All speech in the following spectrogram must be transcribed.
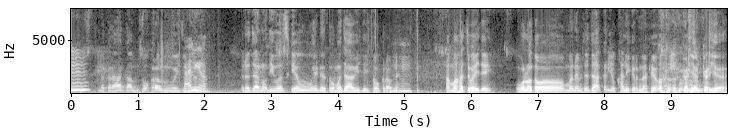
નકર આ કામ છોકરાઓનું હોય છે. રજાનો દિવસ કે એવું હોય ને તો મજા આવી જાય છોકરાઓને. આમાં હચવાઈ જાય. ઓલો તો મને એમ છે ઝાકરીઓ ખાલી કરી નાખ્યો ઘડીએ ઘડિયા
